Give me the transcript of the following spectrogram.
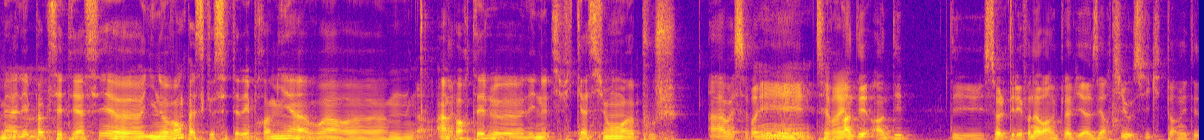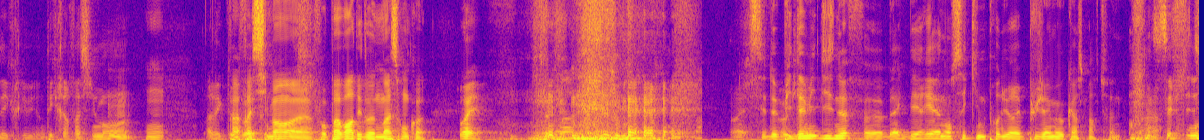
mais à l'époque, c'était assez euh, innovant parce que c'était les premiers à avoir euh, Ah, ouais. importé le- les notifications euh, push. Ah ouais, c'est vrai. Mmh, Et c'est vrai. un, des, un des, des seuls téléphones à avoir un clavier AZERTY aussi qui te permettait d'écrire facilement. Mm. euh, Mm. Avec Enfin, facilement, euh, faut pas avoir des doigts de maçon, quoi. Ouais. Ouais, c'est depuis Ok. 2019, euh, BlackBerry a annoncé qu'il ne produirait plus jamais aucun smartphone. Voilà. C'est fini.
